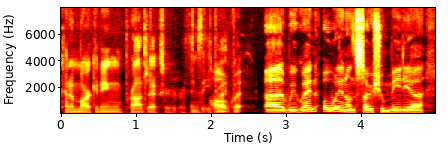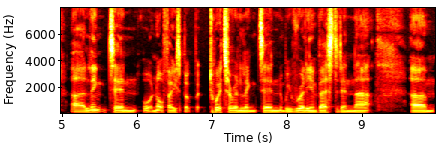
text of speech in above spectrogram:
kind of marketing projects or, or things that you oh, tried? Oh, quite, uh, we went all in on social media, uh, LinkedIn, or not Facebook, but Twitter and LinkedIn. We really invested in that. Um,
